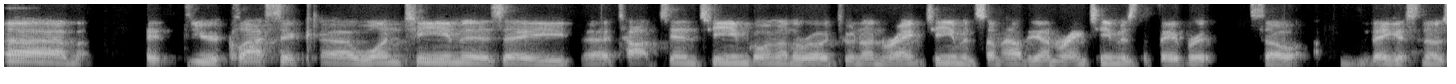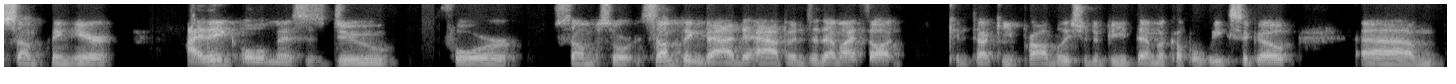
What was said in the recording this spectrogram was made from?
Um, Your classic uh, one team is a, a, top 10 team going on the road to an unranked team, and somehow the unranked team is the favorite. So Vegas knows something here. I think Ole Miss is due for some sort something bad to happen to them. I thought Kentucky probably should have beat them a couple weeks ago. Um,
